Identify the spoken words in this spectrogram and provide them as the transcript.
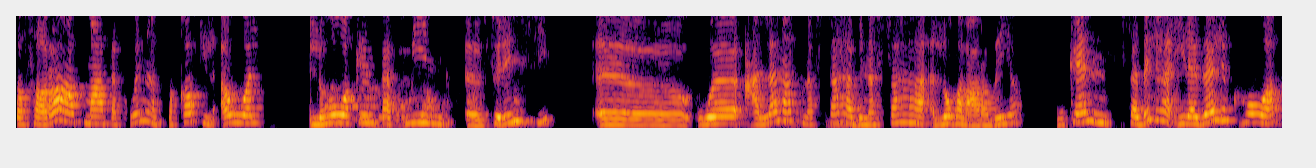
تصارعت مع تكوينها الثقافي الأول اللي هو كان تكوين فرنسي وعلمت نفسها بنفسها اللغة العربية وكان سبيلها إلى ذلك هو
